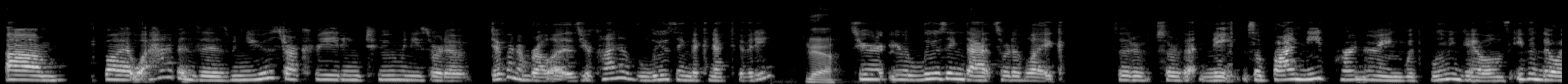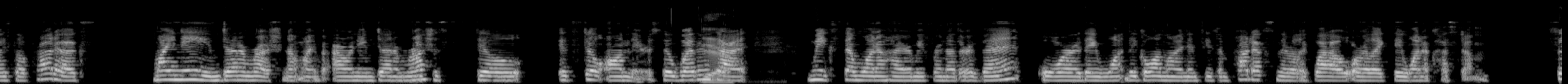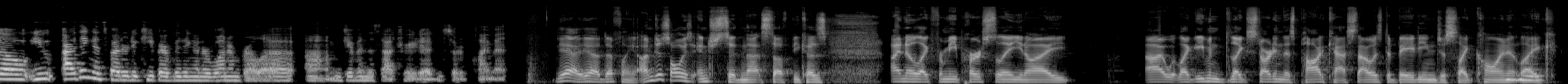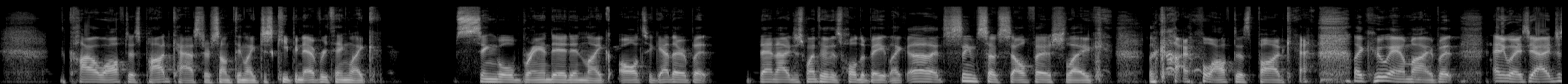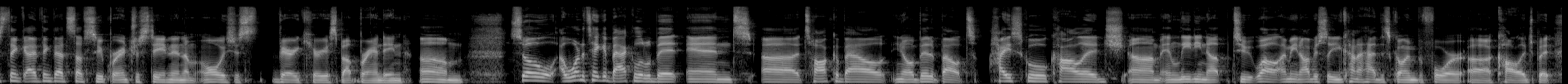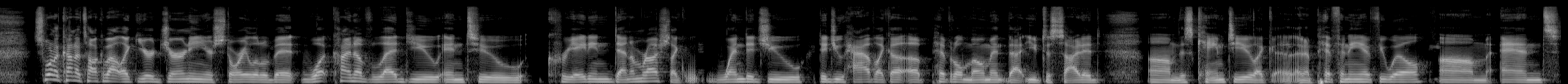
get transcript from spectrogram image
Um, but what happens is when you start creating too many sort of different umbrellas, you're kind of losing the connectivity. Yeah. So you're you're losing that sort of like sort of sort of that name. So by me partnering with Bloomingdale's, even though I sell products, my name Denim Rush, not my but our name Denim Rush is still it's still on there. So whether yeah. that makes them want to hire me for another event or they want they go online and see some products and they're like wow or like they want a custom so you, I think it's better to keep everything under one umbrella, um, given the saturated sort of climate. Yeah, yeah, definitely. I'm just always interested in that stuff because I know, like for me personally, you know, I, I would like even like starting this podcast. I was debating just like calling it mm-hmm. like Kyle Loftus podcast or something, like just keeping everything like single branded and like all together. But then I just went through this whole debate, like, uh, it seems so selfish, like the Kyle Loftus podcast. like, who am I? But, anyways, yeah, I just think I think that stuff's super interesting, and I'm always just very curious about branding. Um, so I want to take it back a little bit and uh, talk about you know a bit about high school, college, um, and leading up to. Well, I mean, obviously you kind of had this going before uh, college, but just want to kind of talk about like your journey, your story a little bit. What kind of led you into creating denim rush like when did you did you have like a, a pivotal moment that you decided um, this came to you like a, an epiphany if you will um, and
